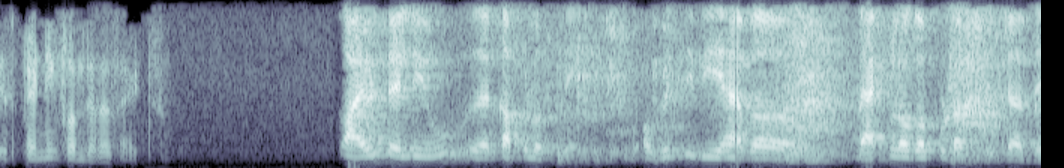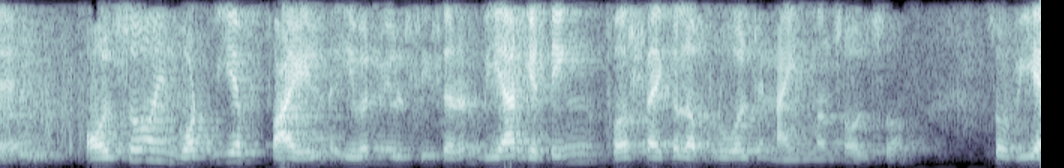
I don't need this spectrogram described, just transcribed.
is pending from the other sites. So I will tell you a couple of things. Obviously, we have a backlog of products which are there. Also, in what we have filed, even we will see certain, we are getting first cycle approvals in nine months also. So we,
